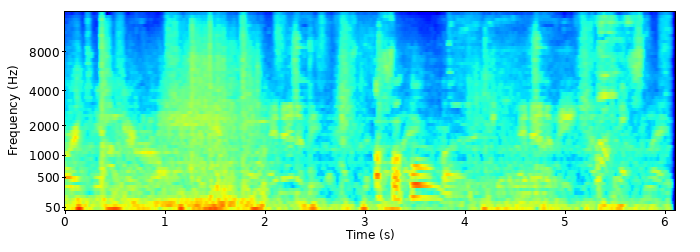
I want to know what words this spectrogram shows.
Glory team on Hercules. An enemy has been oh slain. Oh my. An enemy has been slain.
